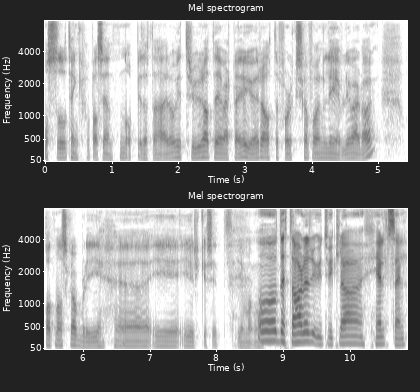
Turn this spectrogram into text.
også tenke på pasienten oppi dette her. Og vi tror at det verktøyet gjør at folk skal få en levelig hverdag og at man skal bli eh, i, i, yrket sitt i mange år. Og dette har dere utvikla helt selv?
